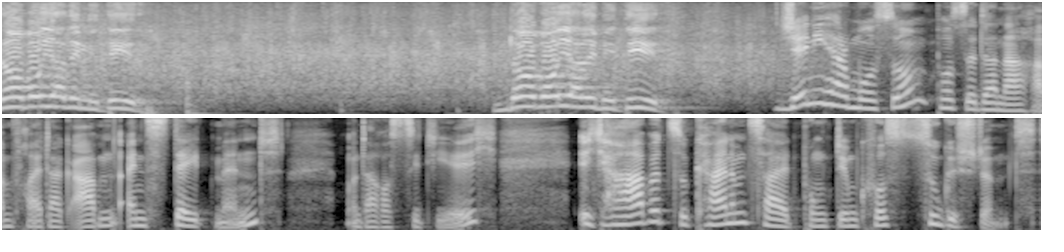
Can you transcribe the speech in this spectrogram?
No voy a dimitir. No voy a dimitir. Jenny Hermoso postet danach am Freitagabend ein Statement und daraus zitiere ich. Ich habe zu keinem Zeitpunkt dem Kuss zugestimmt.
